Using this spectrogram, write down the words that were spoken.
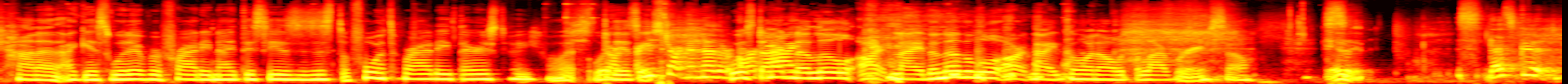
kind of, I guess, whatever Friday night this is. Is this the fourth Friday, Thursday? What, what Start- is are it? you starting another We're art starting night? a little art night, another little art night going on with the library. So, it- That's good.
